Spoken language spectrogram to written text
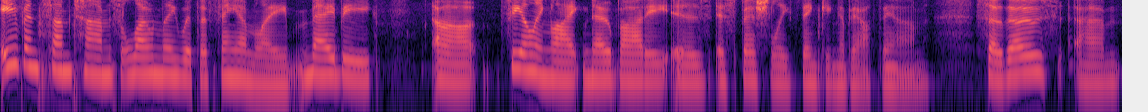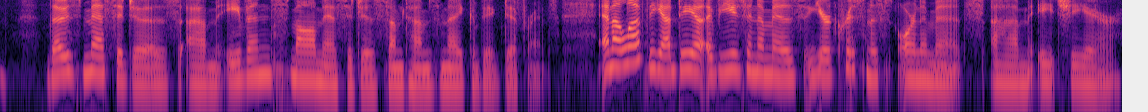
even sometimes lonely with a family, maybe uh, feeling like nobody is especially thinking about them. So those um, those messages, um, even small messages, sometimes make a big difference. And I love the idea of using them as your Christmas ornaments um, each year.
